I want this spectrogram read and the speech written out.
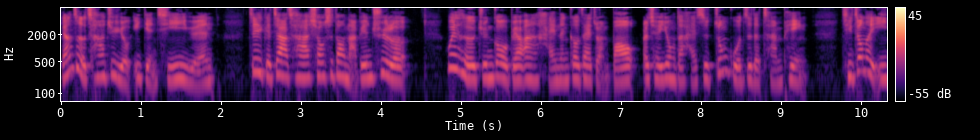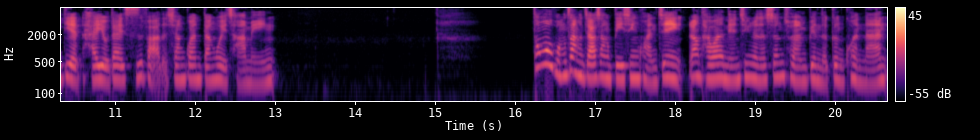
两者差距有一点七亿元，这个价差消失到哪边去了？为何军购标案还能够再转包，而且用的还是中国制的产品？其中的疑点还有待司法的相关单位查明。通货膨胀加上低薪环境，让台湾年轻人的生存变得更困难。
